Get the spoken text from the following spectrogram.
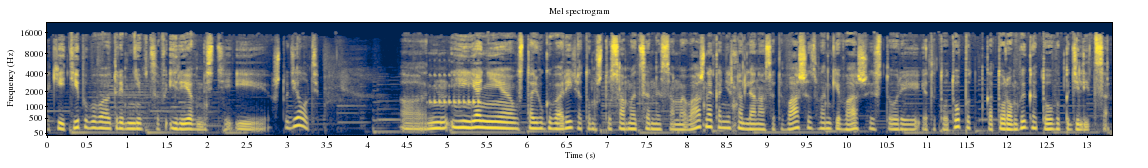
какие типы бывают ревнивцев и ревности, и что делать. А, и я не устаю говорить о том, что самое ценное, самое важное, конечно, для нас это ваши звонки, ваши истории, это тот опыт, которым вы готовы поделиться.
